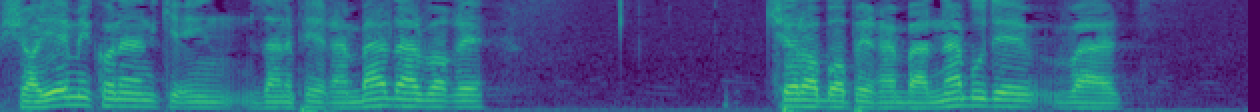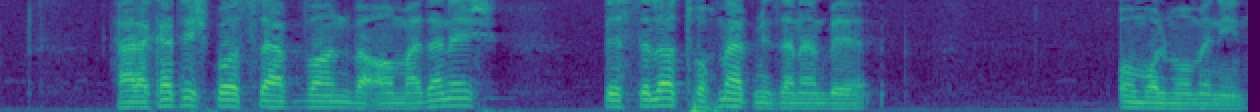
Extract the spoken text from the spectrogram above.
شایع می‌کنن که این زن پیغمبر در واقع چرا با پیغمبر نبوده و حرکتش با صفوان و آمدنش به اصطلاح تهمت می‌زنن به ام المؤمنین.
